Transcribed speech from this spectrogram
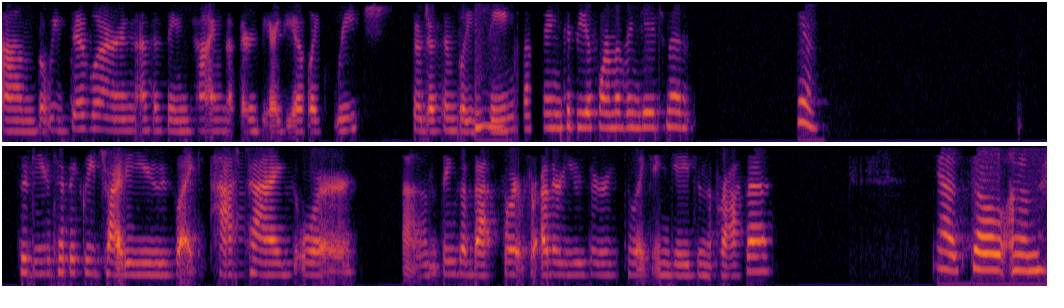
Um, but we did learn at the same time that there's the idea of like reach. So just simply mm-hmm. seeing something could be a form of engagement. Yeah. So do you typically try to use like hashtags or um, things of that sort for other users to like engage in the process? Yeah, so um,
